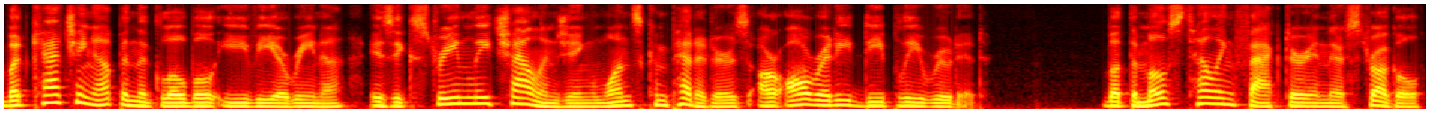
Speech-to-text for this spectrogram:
but catching up in the global EV arena is extremely challenging once competitors are already deeply rooted. But the most telling factor in their struggle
